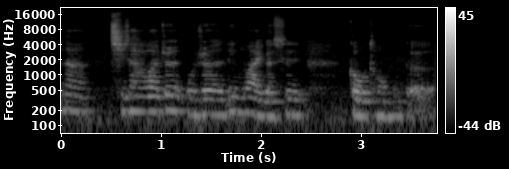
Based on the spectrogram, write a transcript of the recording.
那其他的话，就是我觉得另外一个是沟通的，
